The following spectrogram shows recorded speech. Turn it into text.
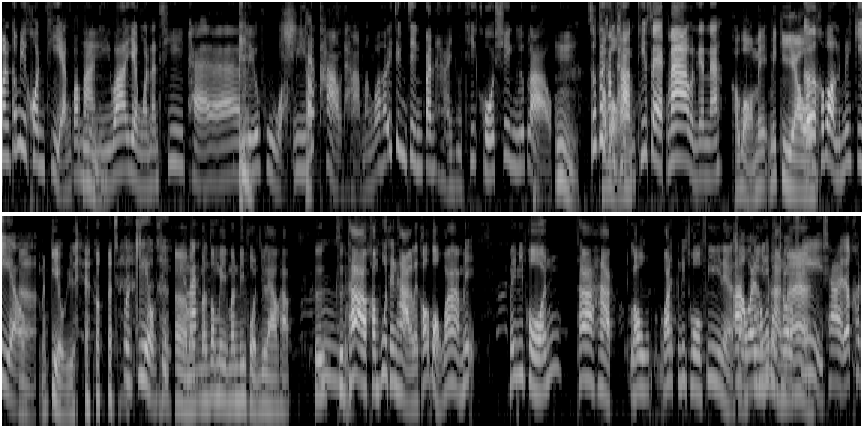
มันก็มีคนเถียงประมาณอืมนี้ว่าอย่างวันนั้นที่แพ้ลิเวอร์พูลอะมีครับนักข่าวถามมั้งว่าเฮ้ยจริง ๆ ปัญหาอยู่ที่โคชชิ่งหรือเปล่า อืมซึ่งเป็นเขาบอกคำถามว่า ที่แสกหน้าเหมือนกันนะ เขาบอกว่าไม่ไม่เกี่ยวเออเขาบอกเลยไม่เกี่ยวอ่ามันเกี่ยวอยู่แล้ว มันเกี่ยวสิเออใช่ไหม มันมันต้องมีมันมีผลอยู่แล้วครับ คืออม คือถ้าเอาคำพูดเทนหากเลยเขาบอกว่าไม่ไม่มีผล ถ้าหากเราวัดกันที่โทฟี่เนี่ยสอ่าองวันนั้ปีนเขาพูที่ดถึผ่างนโทรมา ฟี่ใช่แล้วเขา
